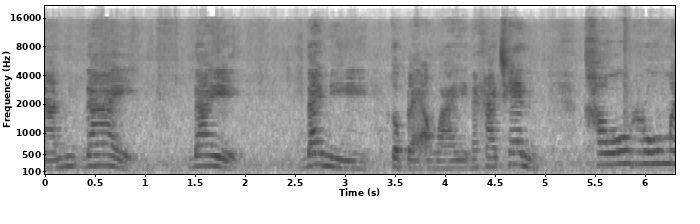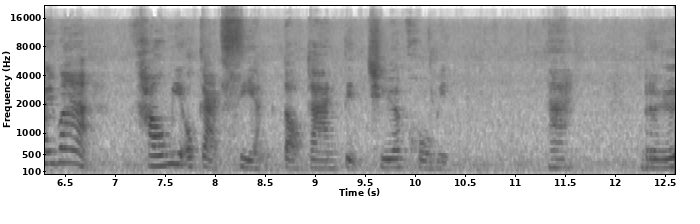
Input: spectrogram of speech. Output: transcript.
นั้นได้ได้ได้มี ตัวแปรเอาไว้นะคะ เช่น เขารู้ไหมว่าเขามีโอกาสเสี่ยงต่อการติดเชื้อโควิดนะหรือ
